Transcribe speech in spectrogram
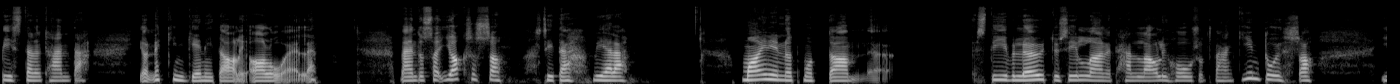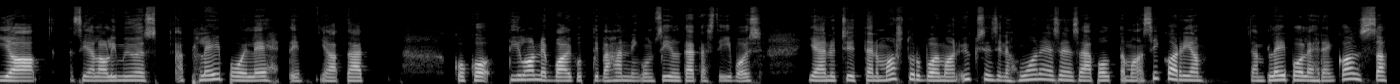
pistänyt häntä jonnekin genitaalialueelle. Mä en tuossa jaksossa sitä vielä maininnut, mutta Steve löytyi sillä että hänellä oli housut vähän kintuissa ja siellä oli myös Playboy-lehti ja tämä koko tilanne vaikutti vähän niin kuin siltä, että Steve olisi jäänyt sitten masturboimaan yksin sinne huoneeseensa ja polttamaan sikaria tämän Playboy-lehden kanssa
